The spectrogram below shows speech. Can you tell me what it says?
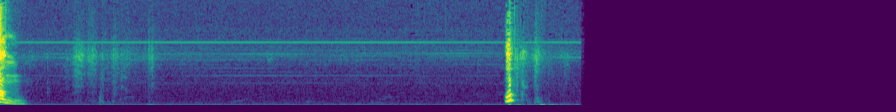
wrong!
